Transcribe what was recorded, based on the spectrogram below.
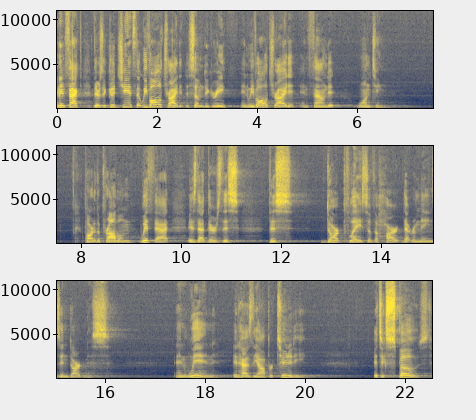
And in fact, there's a good chance that we've all tried it to some degree, and we've all tried it and found it wanting. Part of the problem with that is that there's this, this dark place of the heart that remains in darkness. And when it has the opportunity it's exposed.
